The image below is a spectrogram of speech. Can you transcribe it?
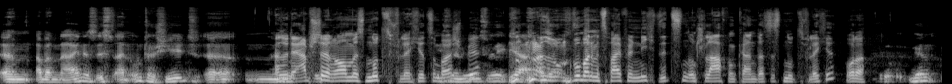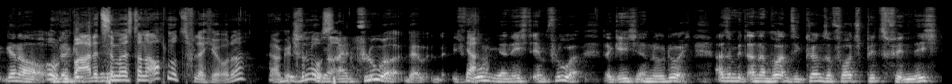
Ähm, aber nein, es ist ein Unterschied. Äh, also der Abstellraum ist Nutzfläche zum Beispiel. Nutzfläche, ja, also wo man im Zweifel nicht sitzen und schlafen kann, das ist Nutzfläche, oder? Genau. Oh, ein Badezimmer ist dann auch Nutzfläche, oder? Ja, geht schon los. Oder ein Flur. Ich ja. wohne ja nicht im Flur. Da gehe ich ja nur durch. Also mit anderen Worten, Sie können sofort spitzfindig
